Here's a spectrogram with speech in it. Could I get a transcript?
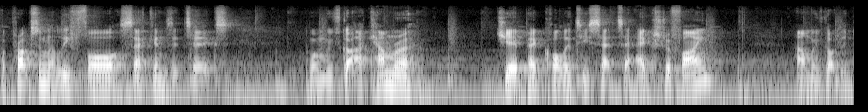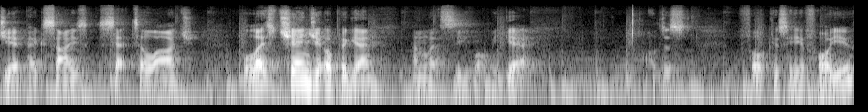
approximately four seconds it takes when we've got our camera JPEG quality set to extra fine and we've got the JPEG size set to large. Let's change it up again and let's see what we get. I'll just focus here for you.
